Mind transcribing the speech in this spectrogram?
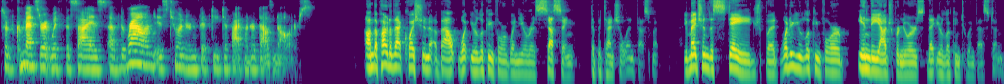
sort of commensurate with the size of the round, is two hundred and fifty to five hundred thousand dollars. On the part of that question about what you're looking for when you're assessing the potential investment, you mentioned the stage, but what are you looking for in the entrepreneurs that you're looking to invest in?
